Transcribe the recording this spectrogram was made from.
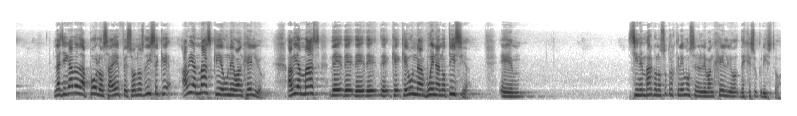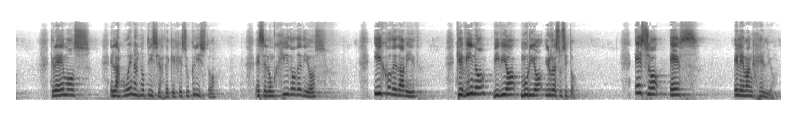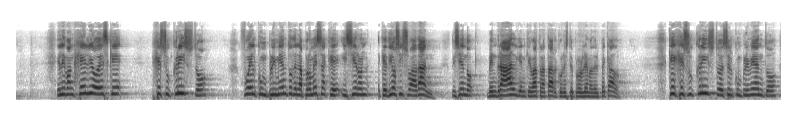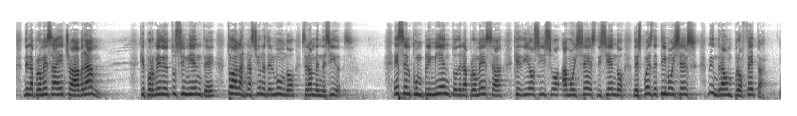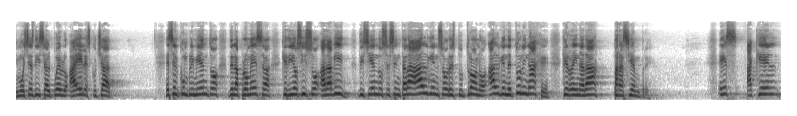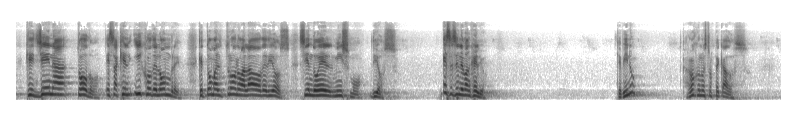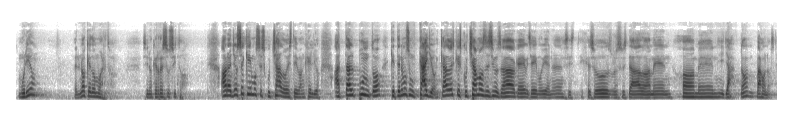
la llegada de Apolos a Éfeso nos dice que había más que un evangelio. Había más que, una buena noticia. Em, sin embargo, nosotros creemos en el Evangelio de Jesucristo. Creemos en las buenas noticias de que Jesucristo es el ungido de Dios, hijo de David, que vino, vivió, murió y resucitó. Eso es el Evangelio. El Evangelio es que Jesucristo fue el cumplimiento de la promesa que hicieron, que Dios hizo a Adán, diciendo, vendrá alguien que va a tratar con este problema del pecado. Que Jesucristo es el cumplimiento de la promesa hecha a Abraham, que por medio de tu simiente todas las naciones del mundo serán bendecidas. Es el cumplimiento de la promesa que Dios hizo a Moisés diciendo, después de ti Moisés vendrá un profeta. Y Moisés dice al pueblo, a él escuchad. Es el cumplimiento de la promesa que Dios hizo a David, diciendo, se sentará alguien sobre tu trono, alguien de tu linaje, que reinará para siempre. Es aquel que llena todo, es aquel hijo del hombre que toma el trono al lado de Dios, siendo él mismo Dios. Ese es el Evangelio. Que vino, cargó con nuestros pecados, murió, pero no quedó muerto sino que resucitó. Ahora, yo sé que hemos escuchado este Evangelio a tal punto que tenemos un callo. Cada vez que escuchamos decimos, ah, ok, sí, muy bien, eh, Jesús resucitado, amén, amén, y ya, ¿no? Vámonos.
